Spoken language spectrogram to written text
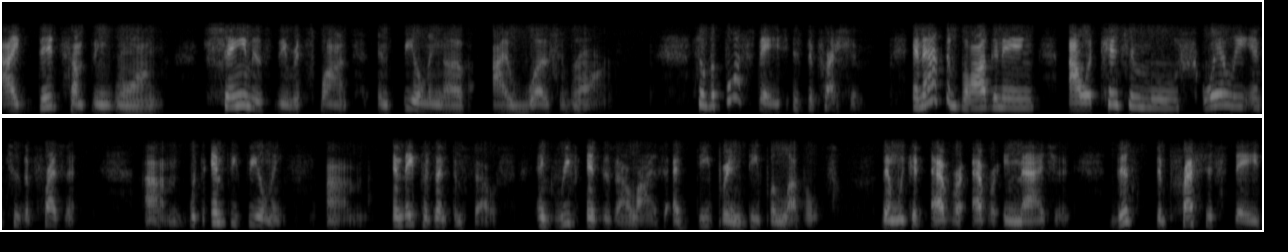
I did something wrong. Shame is the response and feeling of, I was wrong. So the fourth stage is depression. And after bargaining, our attention moves squarely into the present um, with empty feelings, um, and they present themselves. And grief enters our lives at deeper and deeper levels than we could ever, ever imagine. This depressive stage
